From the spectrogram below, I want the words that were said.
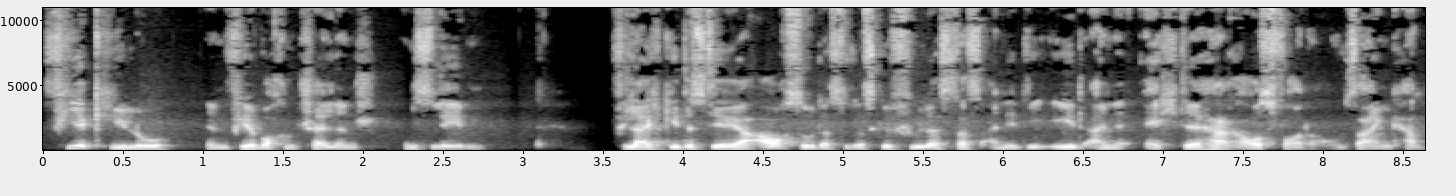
4 Kilo in 4 Wochen Challenge ins Leben. Vielleicht geht es dir ja auch so, dass du das Gefühl hast, dass eine Diät eine echte Herausforderung sein kann.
